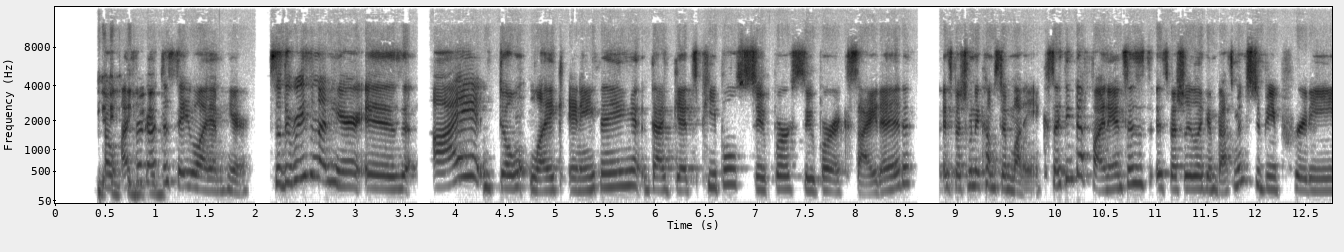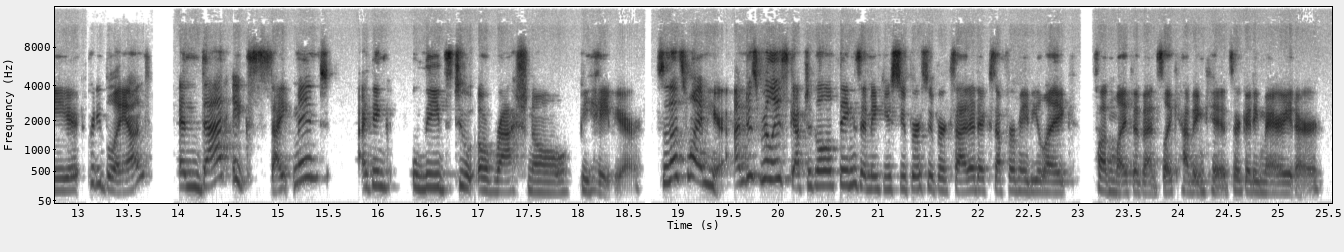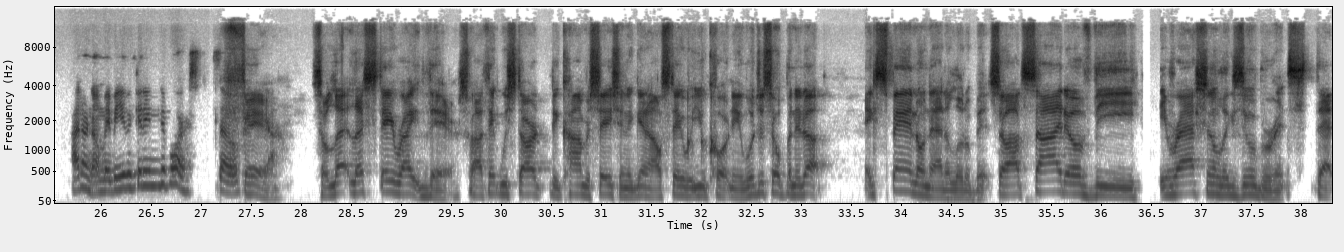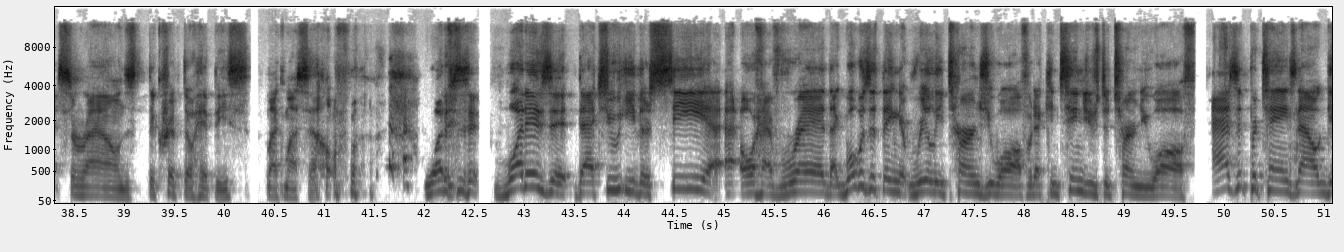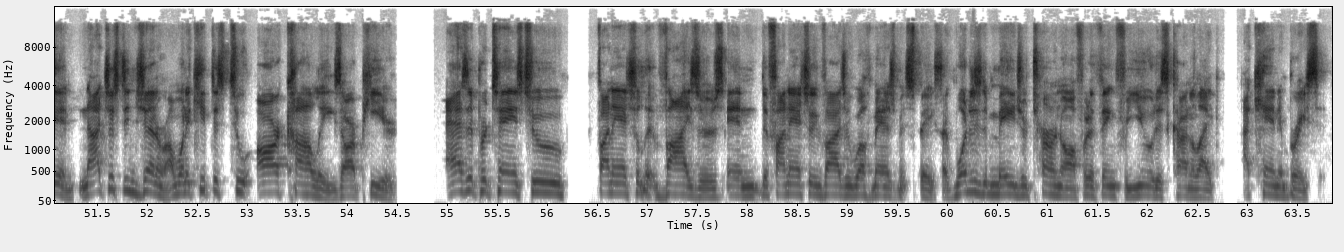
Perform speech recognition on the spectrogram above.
Oh, I forgot to say why I'm here. So the reason I'm here is I don't like anything that gets people super, super excited, especially when it comes to money. Because I think that finances, especially like investments, should be pretty, pretty bland. And that excitement, I think, leads to irrational behavior. So that's why I'm here. I'm just really skeptical of things that make you super, super excited, except for maybe like fun life events like having kids or getting married or I don't know, maybe even getting divorced. So fair. Yeah. So let, let's stay right there. So I think we start the conversation again. I'll stay with you, Courtney. We'll just open it up. Expand on that a little bit. So outside of the irrational exuberance that surrounds the crypto hippies like myself, what is it? What is it that you either see or have read? Like, what was the thing that really turns you off or that continues to turn you off as it pertains now, again, not just in general? I want to keep this to our colleagues, our peers, as it pertains to financial advisors in the financial advisory wealth management space? Like, what is the major turnoff or the thing for you that's kind of like, I can't embrace it?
